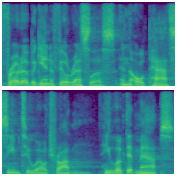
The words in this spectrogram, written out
Frodo began to feel restless, and the old path seemed too well trodden. He looked at maps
